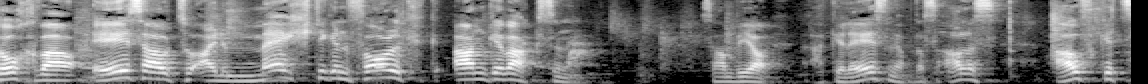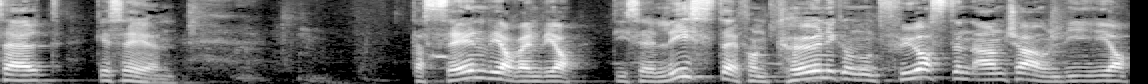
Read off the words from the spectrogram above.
Doch war Esau zu einem mächtigen Volk angewachsen. Das haben wir gelesen, wir haben das alles aufgezählt gesehen. Das sehen wir, wenn wir diese Liste von Königen und Fürsten anschauen, die hier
